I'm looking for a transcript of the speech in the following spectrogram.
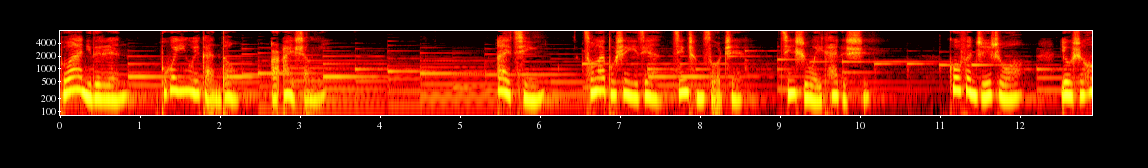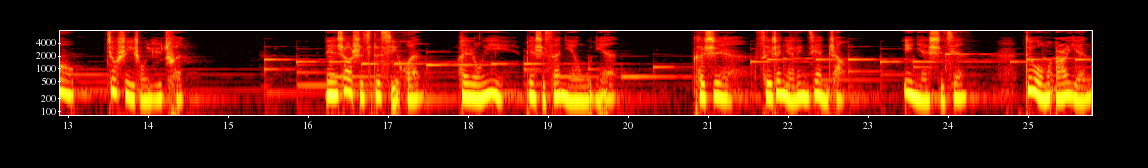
不爱你的人，不会因为感动而爱上你。爱情，从来不是一件精诚所至、金石为开的事。过分执着，有时候就是一种愚蠢。年少时期的喜欢，很容易便是三年五年，可是随着年龄渐长，一年时间，对我们而言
